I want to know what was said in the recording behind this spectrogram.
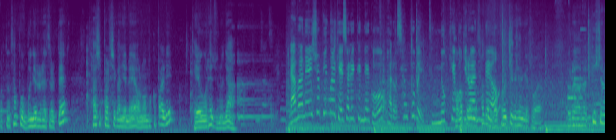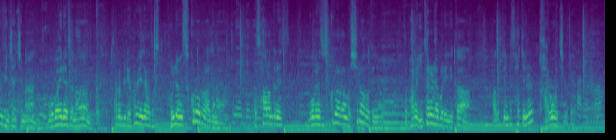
어떤 상품 문의를 했을 때 48시간 이내에 얼마만큼 빨리 대응을 해주느냐. 나만의 쇼핑몰 개설을 끝내고 바로 상품을 등록해 보기로 가급적이면 사전 하는데요. 옆으로 찍으시는 게 좋아요. 그러면 PC는 괜찮지만 모바일에서는 사람들이 화면에 잡아서 보려면 스크롤을 하잖아요. 네네네. 그래서 사람들이 모바일에서 스크롤하는 걸 싫어하거든요. 그래서 바로 이탈을 해버리니까 가급적이면 사진을 가로로 찍으세요. 어,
